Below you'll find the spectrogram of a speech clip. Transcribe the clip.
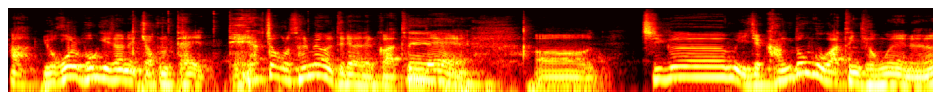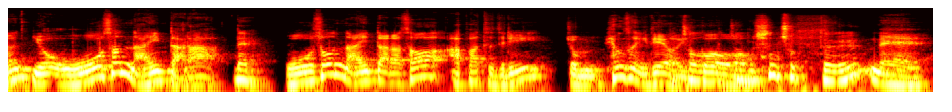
아 요걸 보기 전에 조금 대, 대략적으로 설명을 드려야 될 것 같은데 네. 어 지금 이제 강동구 같은 경우에는 요 5호선 라인 따라 네. 5호선 라인 따라서 아파트들이 좀 형성이 되어 저, 있고 좀 신축들. 네.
